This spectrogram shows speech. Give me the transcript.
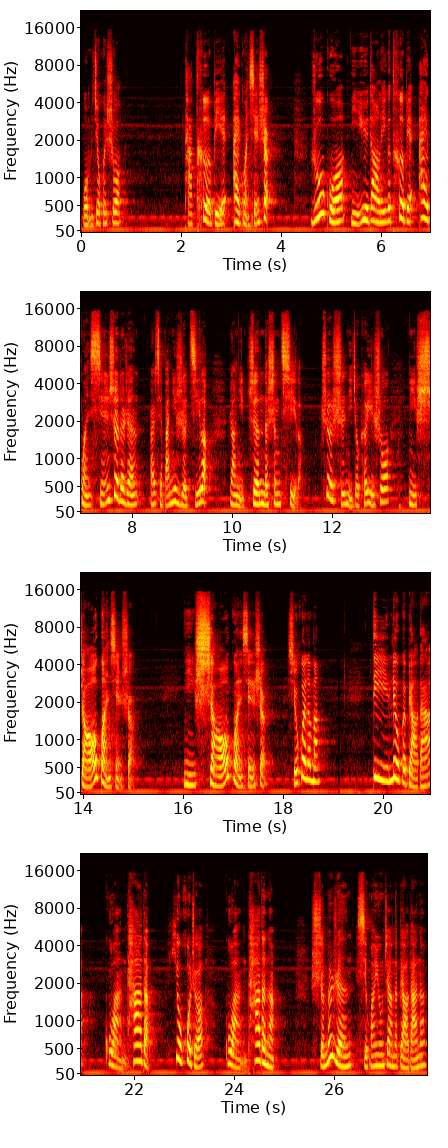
我们就会说，他特别爱管闲事儿。如果你遇到了一个特别爱管闲事儿的人，而且把你惹急了，让你真的生气了，这时你就可以说，你少管闲事儿。你少管闲事儿，学会了吗？第六个表达，管他的，又或者管他的呢？什么人喜欢用这样的表达呢？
